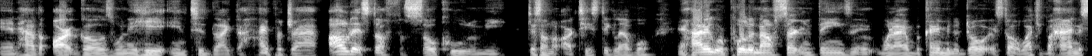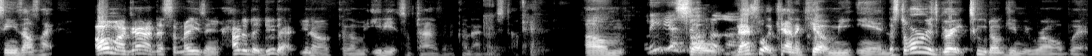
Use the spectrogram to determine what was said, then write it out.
and how the art goes when they hit into like the hyperdrive. All that stuff was so cool to me, just on the artistic level, and how they were pulling off certain things. And when I became an adult and started watching behind the scenes, I was like, "Oh my god, that's amazing! How did they do that?" You know, because I'm an idiot sometimes when it comes down to this stuff. Um, Leave yourself so alone. that's what kind of kept me in. The story is great too. Don't get me wrong, but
